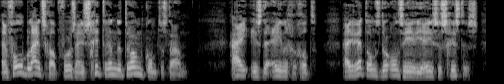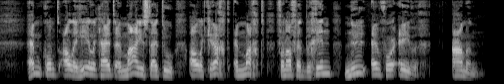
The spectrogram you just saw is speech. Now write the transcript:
en vol blijdschap voor zijn schitterende troon komt te staan. Hij is de enige God. Hij redt ons door onze Heer Jezus Christus. Hem komt alle heerlijkheid en majesteit toe, alle kracht en macht vanaf het begin, nu en voor eeuwig. Amen.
